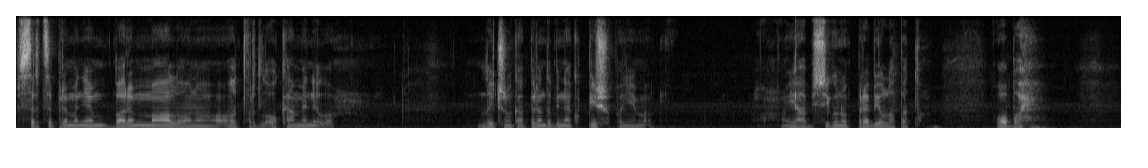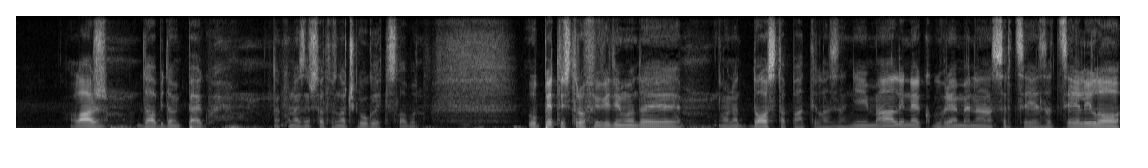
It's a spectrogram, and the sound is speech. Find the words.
srce prema njemu barem malo ono, otvrdlo, okamenilo. Lično kapiram da bi neko pišao po njima. Ja bi sigurno prebio lopatom. Oboje. Lažem, da bi da mi peguje. Ako ne znaš šta to znači, googlajte slobodno. U petoj strofi vidimo da je ona dosta patila za njim, ali nekog vremena srce je zacelilo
